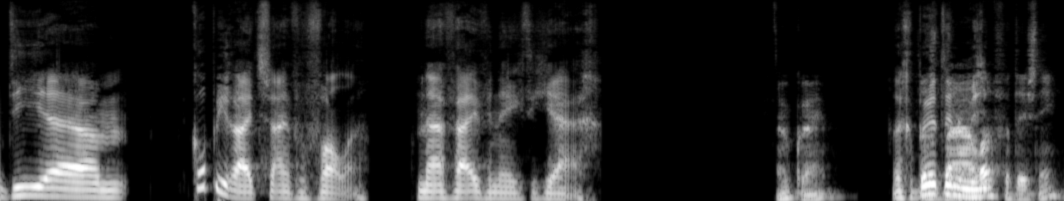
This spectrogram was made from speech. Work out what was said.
Die um, copyrights zijn vervallen na 95 jaar. Oké. Okay. Dat gebeurt dat in de muziek. voor Disney.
